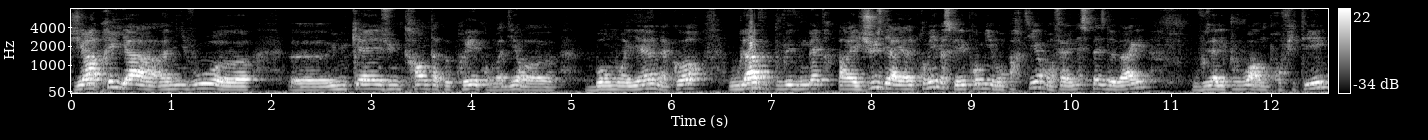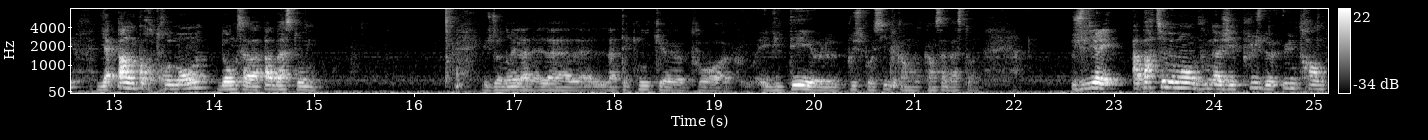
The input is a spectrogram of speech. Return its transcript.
Je dirais après, il y a un niveau, euh, une 15, une 30 à peu près, qu'on va dire bon moyen, d'accord Où là, vous pouvez vous mettre pareil juste derrière les premiers parce que les premiers vont partir, vont faire une espèce de vague. Vous allez pouvoir en profiter. Il n'y a pas encore trop de monde, donc ça ne va pas bastonner je donnerai la, technique euh, pour euh, éviter euh, le plus possible quand, ça bastonne. Je dirais, à partir du moment où vous nagez plus de 1,30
